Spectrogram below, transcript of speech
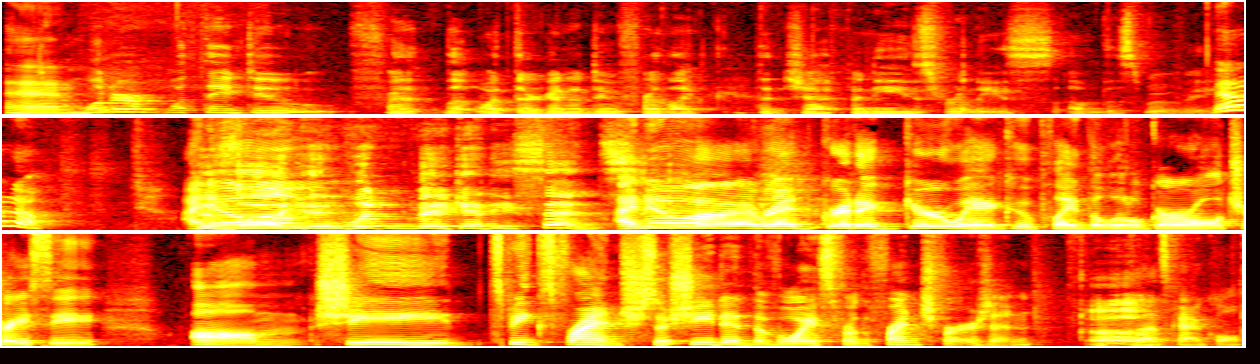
And I wonder what they do for what they're gonna do for like the Japanese release of this movie. I don't know. I know. like, um, it wouldn't make any sense. I know. Uh, I read Greta Gerwig, who played the little girl Tracy. Um, she speaks French, so she did the voice for the French version. Oh. That's kind of cool.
